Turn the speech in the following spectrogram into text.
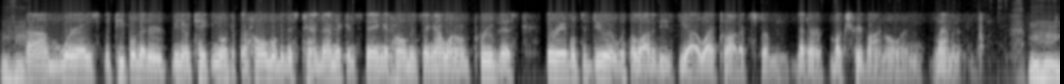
Mm-hmm. Um, whereas the people that are, you know, taking a look at their home over this pandemic and staying at home and saying, "I want to improve this," they're able to do it with a lot of these DIY products from that are luxury vinyl and laminate. Mm-hmm.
